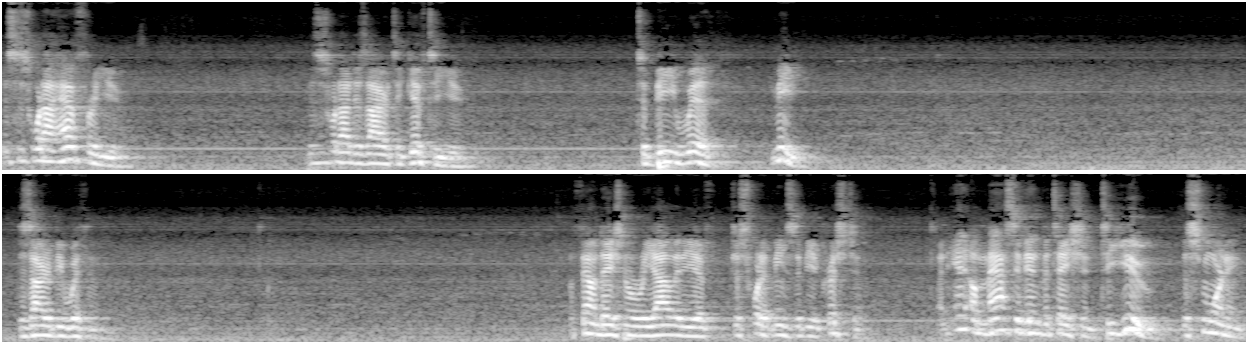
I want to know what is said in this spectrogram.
This is what I have for you. This is what I desire to give to you. To be with me. Desire to be with Him. Foundational reality of just what it means to be a Christian. An, a massive invitation to you this morning.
